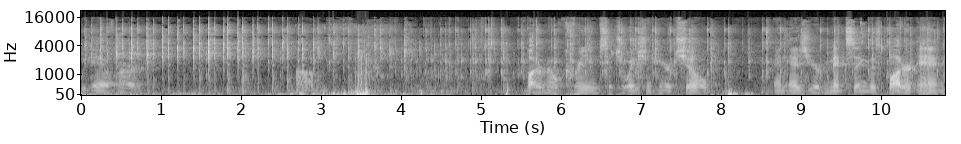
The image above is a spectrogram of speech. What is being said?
we have our um, buttermilk cream situation here chilled. And as you're mixing this butter in,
